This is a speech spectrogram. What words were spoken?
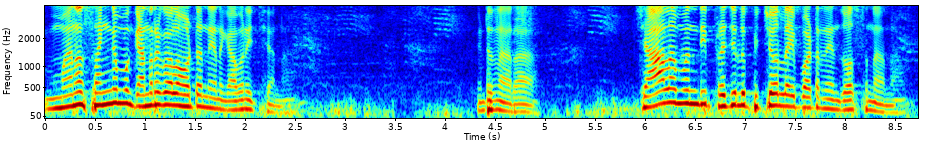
మన సంఘము గందరగోళం అవటం నేను గమనించాను. వింటున్నారా? చాలామంది ప్రజలు పిచ్చోళ్ళు అయిపోవటం నేను చూస్తున్నాను.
